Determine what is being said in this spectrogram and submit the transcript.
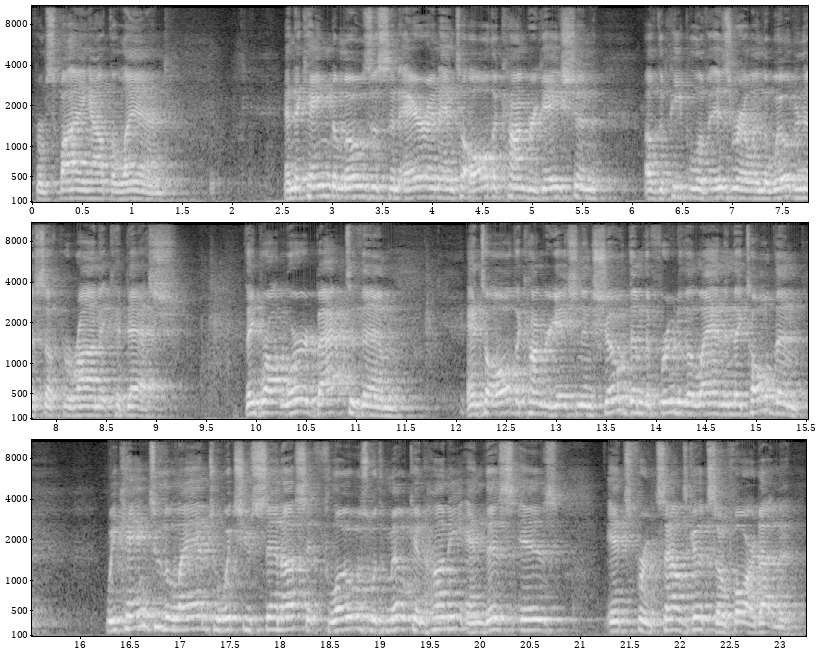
from spying out the land. And they came to Moses and Aaron and to all the congregation of the people of Israel in the wilderness of Paran at Kadesh. They brought word back to them and to all the congregation and showed them the fruit of the land. And they told them, We came to the land to which you sent us. It flows with milk and honey, and this is its fruit. Sounds good so far, doesn't it?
